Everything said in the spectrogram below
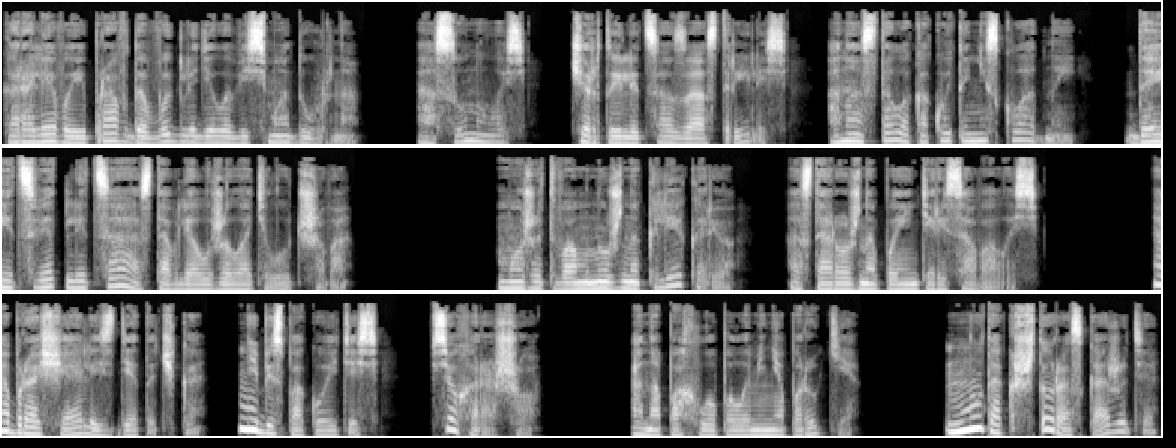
Королева и правда выглядела весьма дурно. Осунулась, черты лица заострились, она стала какой-то нескладной, да и цвет лица оставлял желать лучшего. «Может, вам нужно к лекарю?» — осторожно поинтересовалась. «Обращались, деточка, не беспокойтесь, все хорошо». Она похлопала меня по руке. «Ну так что расскажете?»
